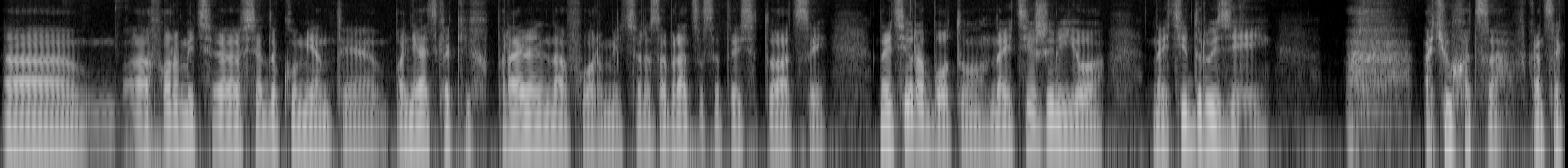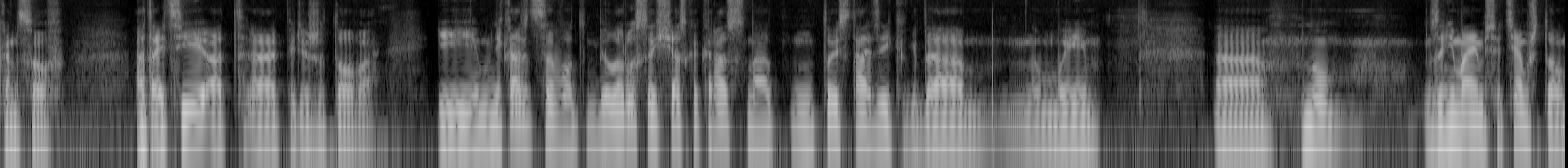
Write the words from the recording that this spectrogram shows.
оформить все документы, понять, как их правильно оформить, разобраться с этой ситуацией, найти работу, найти жилье, найти друзей, очухаться, в конце концов, отойти от пережитого – и мне кажется, вот белорусы сейчас как раз на той стадии, когда мы, э, ну, занимаемся тем, что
